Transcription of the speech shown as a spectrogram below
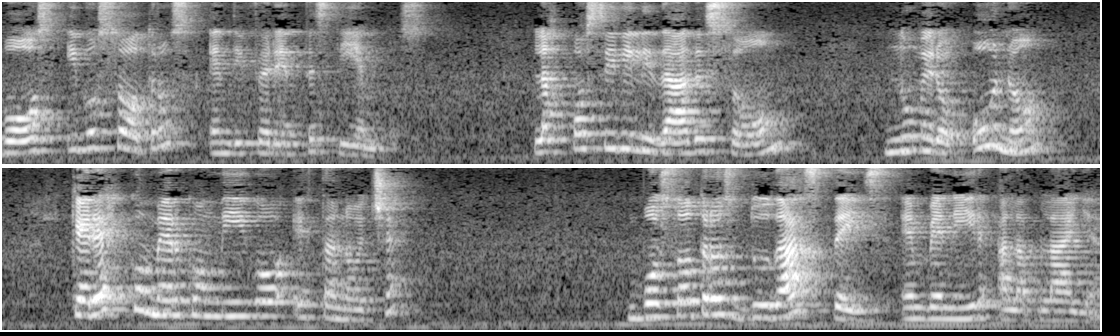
vos y vosotros en diferentes tiempos. Las posibilidades son, número uno, ¿querés comer conmigo esta noche? Vosotros dudasteis en venir a la playa.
